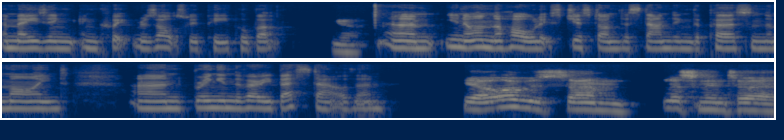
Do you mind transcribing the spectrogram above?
amazing and quick results with people. But yeah, um, you know, on the whole, it's just understanding the person, the mind, and bringing the very best out of them. Yeah, I was um, listening to a,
